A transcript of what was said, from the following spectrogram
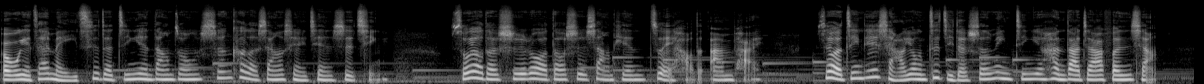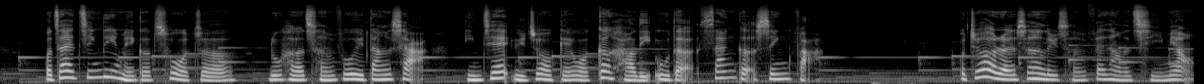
而我也在每一次的经验当中，深刻的相信一件事情：所有的失落都是上天最好的安排。所以我今天想要用自己的生命经验和大家分享，我在经历每个挫折，如何臣服于当下，迎接宇宙给我更好礼物的三个心法。我觉得人生的旅程非常的奇妙。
